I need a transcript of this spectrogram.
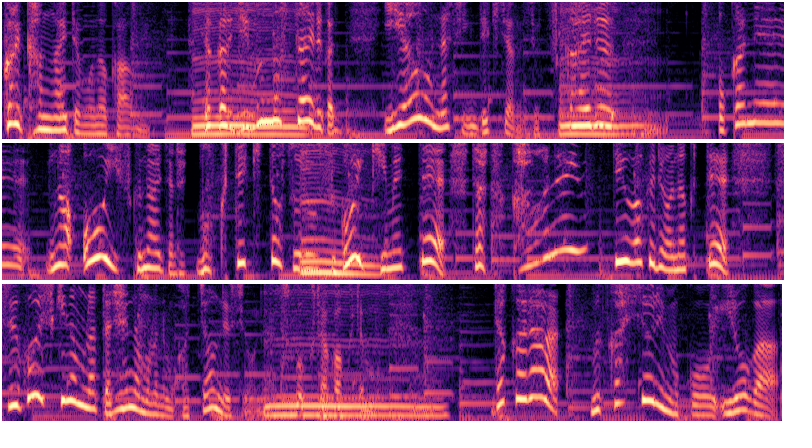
ごい考えて物を買う。のだから自分のスタイルが嫌をなしにできちゃうんですよ。使えるお金が多い少ないじゃなくて目的とそれをすごい決めてだから買わないっていうわけではなくてすごい好きなものだったら変なものでも買っちゃうんですよね。すごく高くても。もだから昔よりもこう色が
